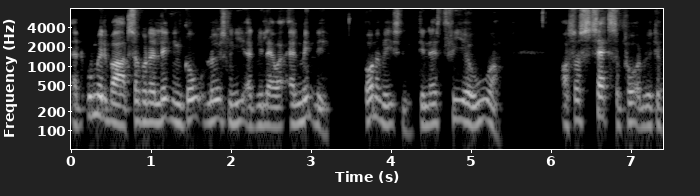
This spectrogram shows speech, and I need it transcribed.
at umiddelbart så kunne der ligge en god løsning i, at vi laver almindelig undervisning de næste fire uger, og så satser på, at vi kan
